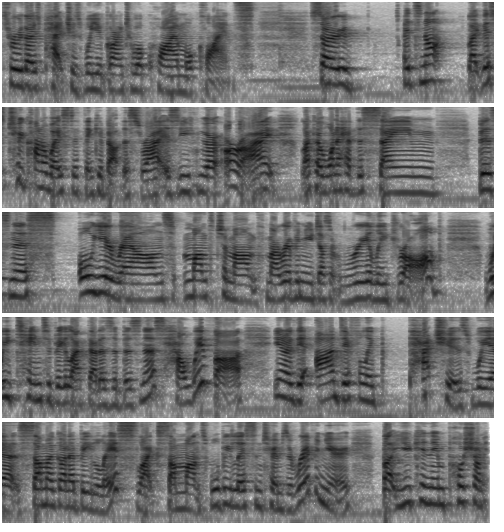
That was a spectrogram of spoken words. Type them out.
through those patches where you're going to acquire more clients. So it's not like there's two kind of ways to think about this, right? Is you can go, all right, like I want to have the same business all year round, month to month, my revenue doesn't really drop. We tend to be like that as a business. However, you know, there are definitely where some are going to be less, like some months will be less in terms of revenue, but you can then push on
